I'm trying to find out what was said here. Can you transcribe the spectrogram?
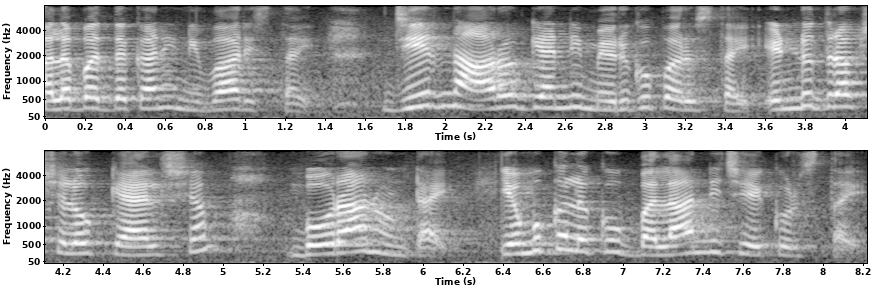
మలబద్ధకాన్ని నివారిస్తాయి జీర్ణ ఆరోగ్యాన్ని మెరుగుపరుస్తాయి. ఎండు ద్రాక్షలో కాల్షియం బోరాన్ ఉంటాయి. ఎముకలకు బలాన్ని చేకూరుస్తాయి.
